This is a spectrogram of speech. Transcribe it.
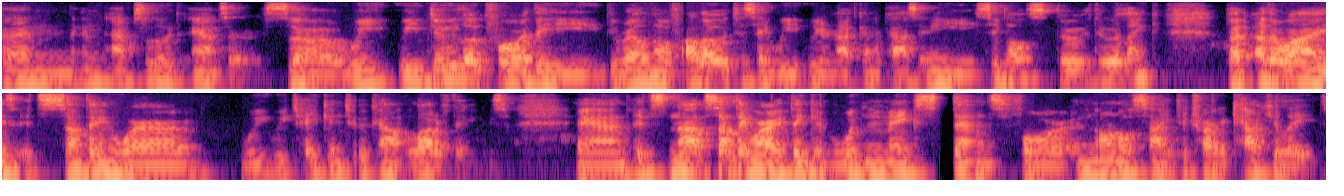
an, an absolute answer. So we, we do look for the, the rel no follow to say we, we are not going to pass any signals through, through a link. But otherwise, it's something where we, we take into account a lot of things. And it's not something where I think it wouldn't make sense for a normal site to try to calculate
